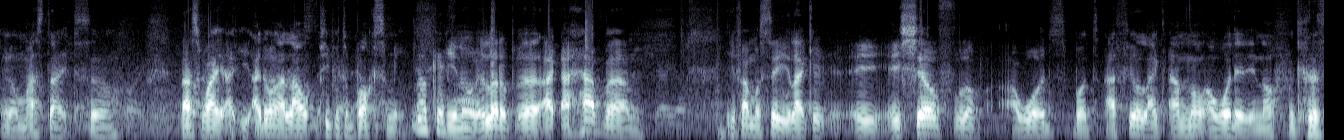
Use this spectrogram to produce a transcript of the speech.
you know, master it. So that's why I, I don't allow people to box me. Okay. You know, a lot of uh, I, I have, um, if I must say, like a, a, a shelf full of awards, but I feel like I'm not awarded enough because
